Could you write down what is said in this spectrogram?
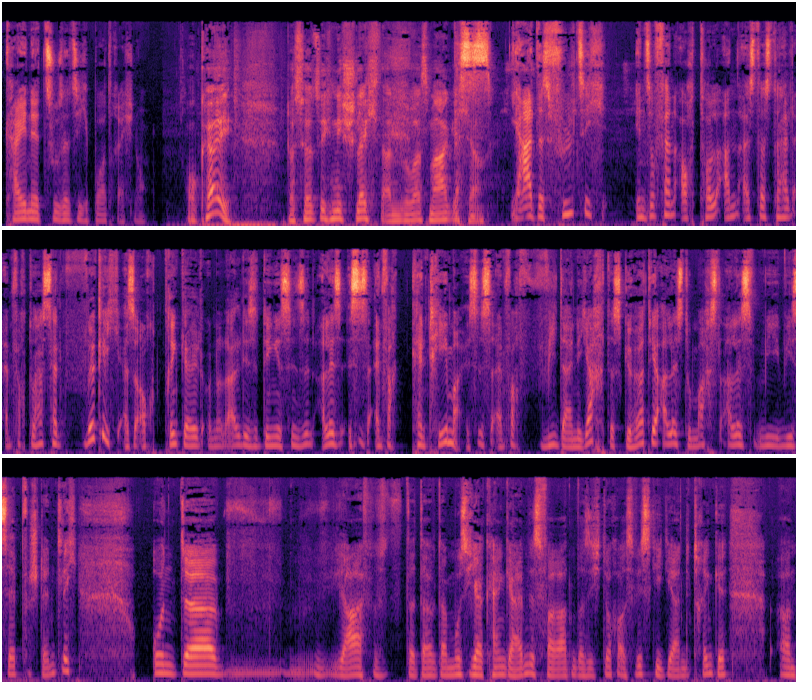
keine zusätzliche Bordrechnung. Okay, das hört sich nicht schlecht an. Sowas mag das, ich ja. Ja, das fühlt sich insofern auch toll an, als dass du halt einfach, du hast halt wirklich, also auch Trinkgeld und, und all diese Dinge sind, sind alles, es ist einfach kein Thema. Es ist einfach wie deine Yacht. Es gehört dir alles. Du machst alles wie, wie selbstverständlich. Und äh, ja, da, da, da muss ich ja kein Geheimnis verraten, dass ich durchaus Whisky gerne trinke. Ähm,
